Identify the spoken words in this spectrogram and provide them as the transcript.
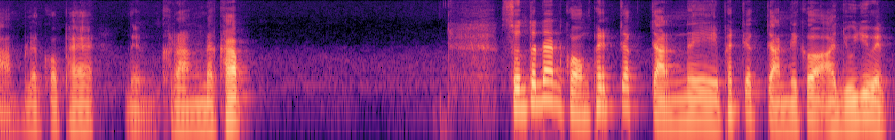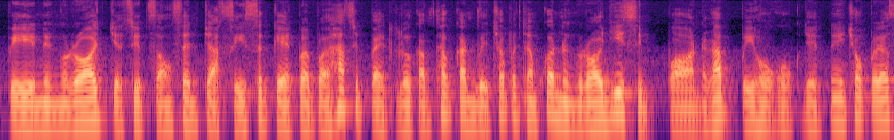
3 แล้วก็แพ้ 1 ครั้งนะครับส่วนทางด้านของเพชรจักรจันทร์นี่เพชรจักรจันทร์นี่ก็อายุ 21 ปี 172 เซนจากสีสเกตปล่อย58 กิโลกรัมเท่ากันเวทชกประจำก็ 120 ปอนด์นะครับ ปี 667นี่ชกไปแล้ว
